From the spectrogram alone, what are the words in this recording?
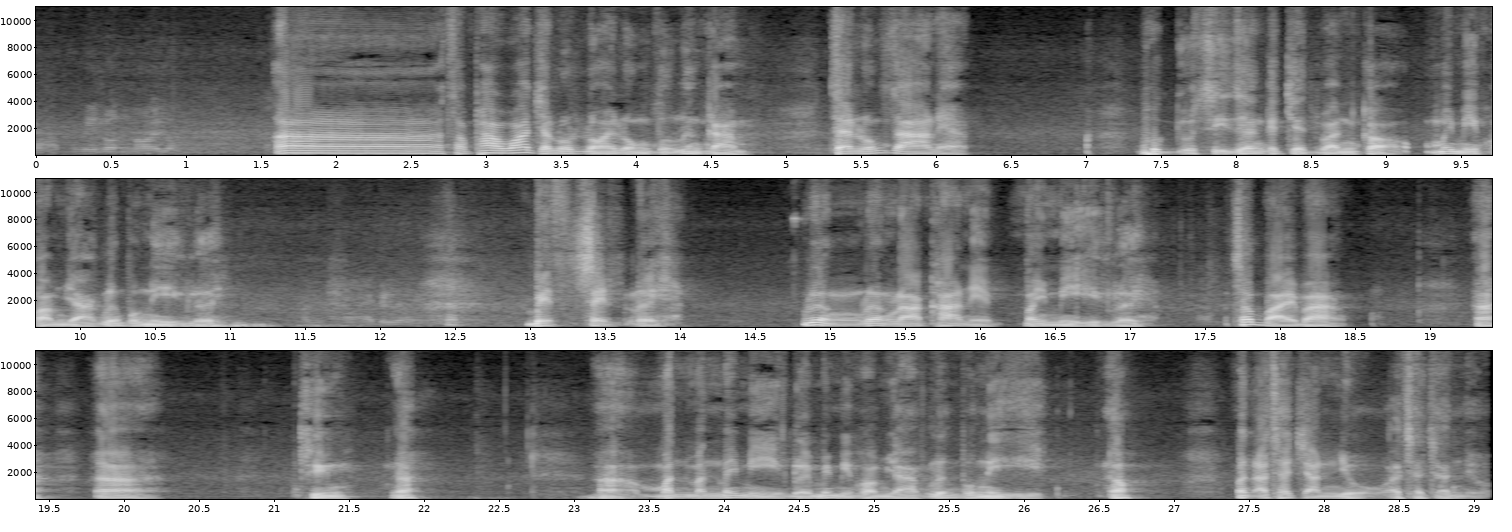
อยากมีลดน้อยลงอ่าสภาวะจะลดน้อยลงตัวเรื่องกาม แต่หลวงตาเนี่ย ฝึกอยู่สี่เดือนกับเจ็ดวันก็ไม่มีความอยากเรื่องพวกนี้อีกเลยเบ็ดเสร็จเลย เรื่องเรื่องราคาเนี่ยไม่มีอีกเลย สบายบ้างอะอ่าจริงนะอ่ามันมันไม่มีอีกเลย ไม่มีความอยากเรื่องพวกนี้อีกเนาะมันอัศจรรย์อยู่อัศจรรย์อยู่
